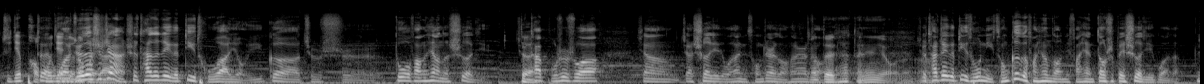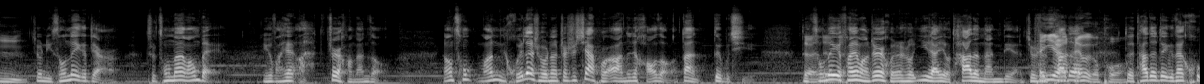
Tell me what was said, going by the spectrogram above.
直接跑步对，键我。觉得是这样，是它的这个地图啊有一个就是多方向的设计，就对它不是说像这设计我让你从这儿走从那儿走，啊对它肯定有的。就它这个地图你从各个方向走，你发现都是被设计过的。嗯，就是你从那个点儿，就从南往北，你会发现啊这儿好难走，然后从完你回来的时候呢，这是下坡啊，那就好走了。但对不起，对，从那个方向往这儿回来的时候，依然有它的难点，就是它依然还有个坡。对它的这个在互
